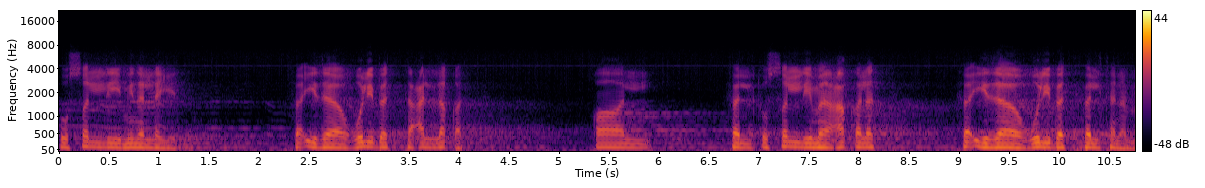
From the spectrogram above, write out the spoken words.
تصلي من الليل فإذا غلبت تعلقت. قال فلتصل ما عقلت فإذا غلبت فلتنم.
